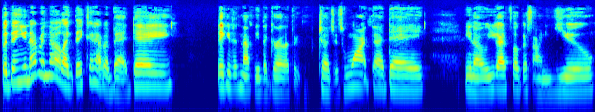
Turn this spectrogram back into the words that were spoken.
But then you never know. Like, they could have a bad day. They could just not be the girl that the judges want that day. You know, you got to focus on you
